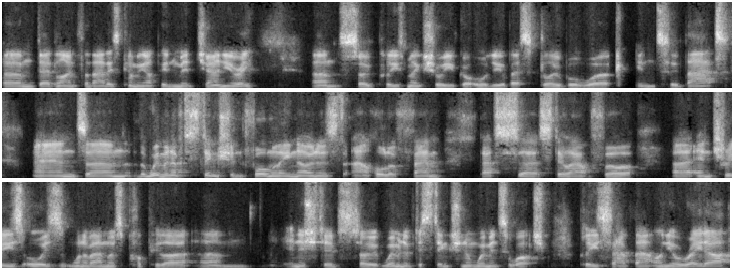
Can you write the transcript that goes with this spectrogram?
um, deadline for that is coming up in mid January. Um, so, please make sure you've got all your best global work into that. And um, the Women of Distinction, formerly known as our Hall of Fame, that's uh, still out for uh, entries. Always one of our most popular um, initiatives. So, Women of Distinction and Women to Watch. Please have that on your radar.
